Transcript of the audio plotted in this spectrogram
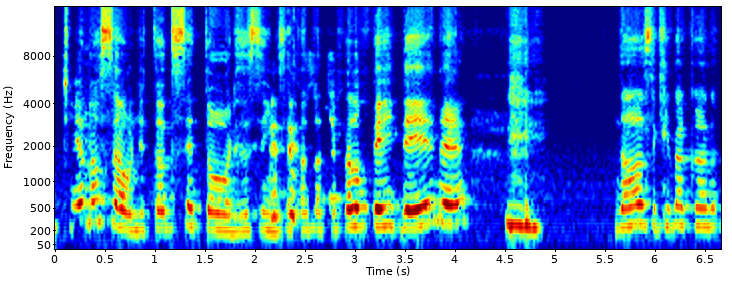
tinha noção de tantos setores, assim. Você passou até pelo P&D, né? Nossa, que bacana.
